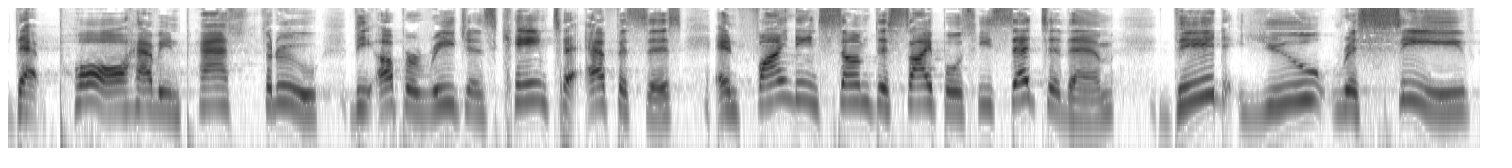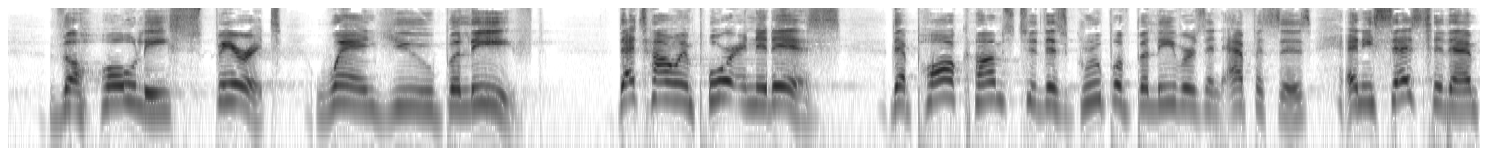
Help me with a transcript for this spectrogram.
that Paul, having passed through the upper regions, came to Ephesus and finding some disciples, he said to them, Did you receive the Holy Spirit when you believed? That's how important it is that Paul comes to this group of believers in Ephesus and he says to them,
